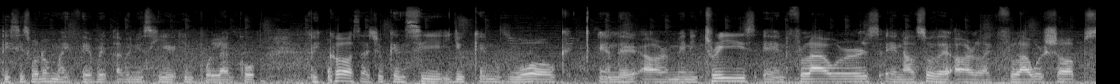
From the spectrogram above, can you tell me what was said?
This is one of my favorite avenues here in Polanco because as you can see you can walk and there are many trees and flowers and also there are like flower shops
